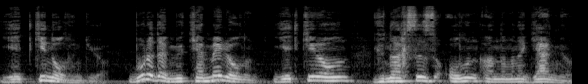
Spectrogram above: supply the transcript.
Yetkin olun diyor. Burada mükemmel olun, yetkin olun, günahsız olun anlamına gelmiyor.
